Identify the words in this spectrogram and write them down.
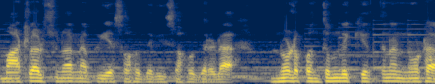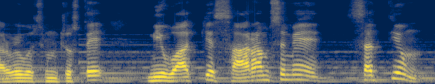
మాట్లాడుతున్నారు నా ప్రియ సహోదరి సహోదరుడా. నూట పంతొమ్మిది కీర్తన నూట అరవై వచనం చూస్తే నీ వాక్య సారాంశమే సత్యం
